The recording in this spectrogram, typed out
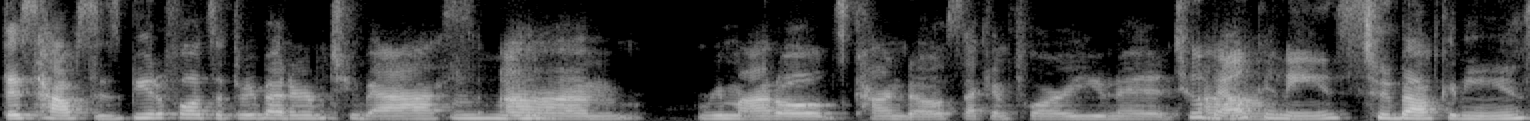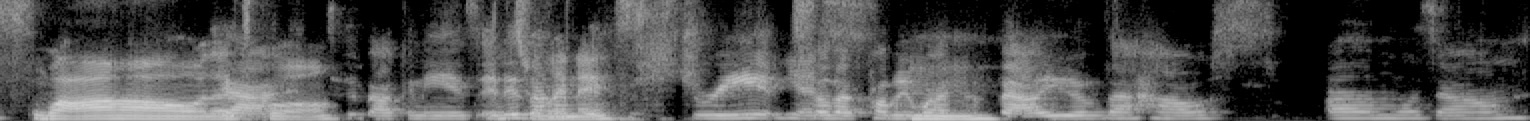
this house is beautiful. It's a three bedroom, two bath, mm-hmm. um, remodeled condo, second floor unit, two um, balconies, two balconies. Wow, that's yeah, cool. Two balconies. It that's is really on a nice. street, yes. so that's probably mm. why the value of the house um was down.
